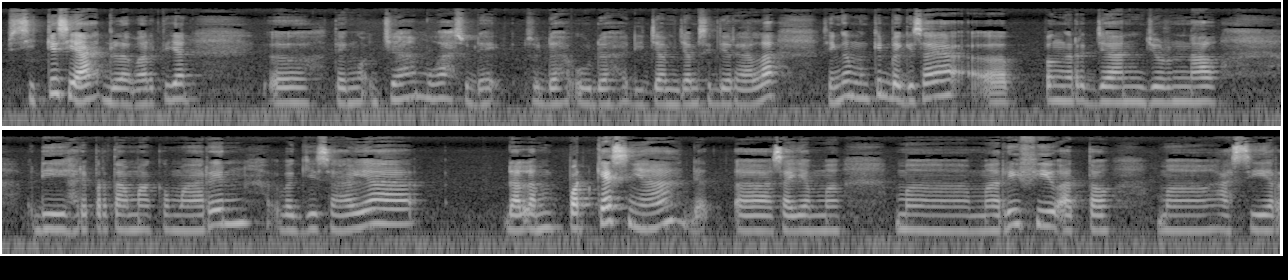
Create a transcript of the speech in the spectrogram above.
psikis ya dalam artian uh, tengok jam wah sudah sudah udah di jam-jam Cinderella. Sehingga mungkin bagi saya uh, pengerjaan jurnal di hari pertama kemarin bagi saya dalam podcastnya uh, saya me, me, atau menghasil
